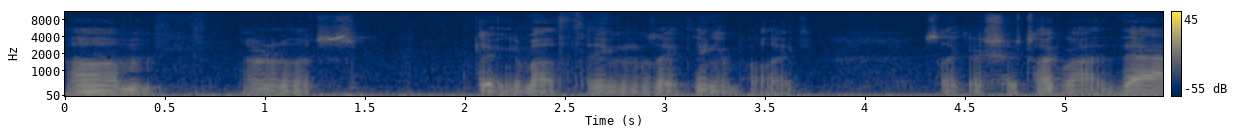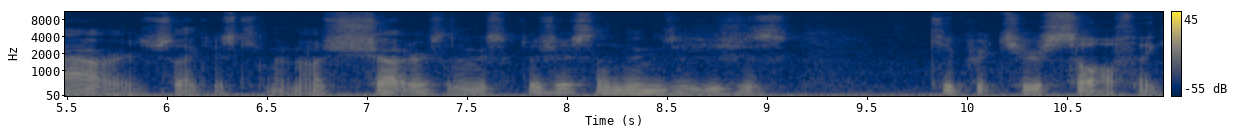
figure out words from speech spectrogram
um, I don't know. Just thinking about things. I think about like, it's like I should talk about that, or just like just keep my mouth shut or something. There's just some things you just keep it to yourself. Like,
